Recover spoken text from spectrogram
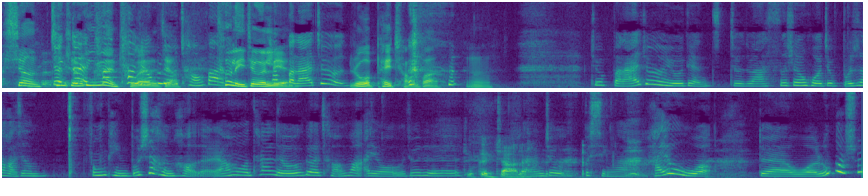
像就精神病院出来的这他留不留样。长发？特里这个脸他本，来就如果配长发，嗯，就本来就有点就对吧？私生活就不是好像风评不是很好的，然后他留个长发，哎呦，我就觉得就更渣了反。正就不行了。还有我，对我如果说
